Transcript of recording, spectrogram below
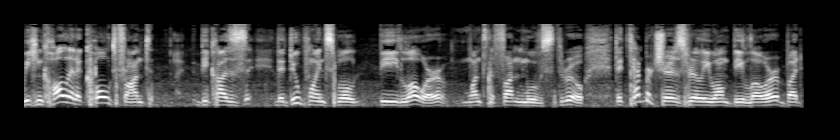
We can call it a cold front because the dew points will be lower once the front moves through. The temperatures really won't be lower, but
